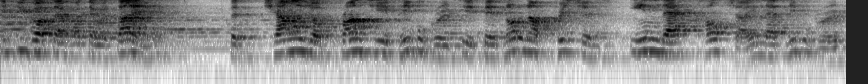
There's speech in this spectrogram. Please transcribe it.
if you got that, what they were saying, the challenge of frontier people groups is there's not enough Christians in that culture, in that people group,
